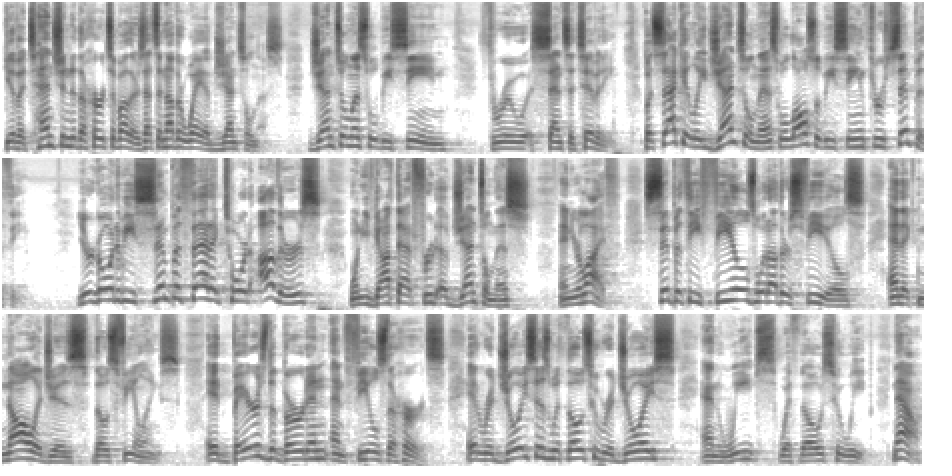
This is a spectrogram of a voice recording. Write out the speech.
Give attention to the hurts of others. That's another way of gentleness. Gentleness will be seen through sensitivity. But secondly, gentleness will also be seen through sympathy. You're going to be sympathetic toward others when you've got that fruit of gentleness in your life. Sympathy feels what others feels and acknowledges those feelings. It bears the burden and feels the hurts. It rejoices with those who rejoice and weeps with those who weep. Now,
